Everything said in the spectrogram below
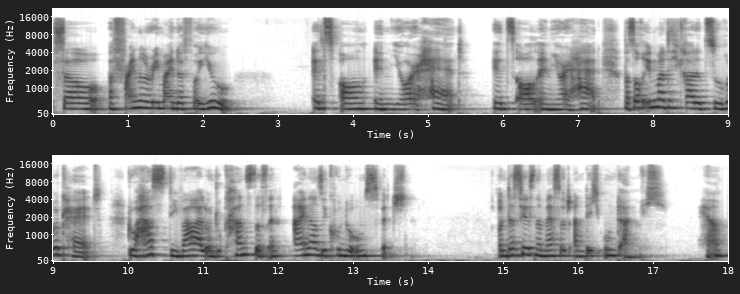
So, a final reminder for you. It's all in your head. It's all in your head. Was auch immer dich gerade zurückhält, du hast die Wahl und du kannst es in einer Sekunde umswitchen. Und das hier ist eine Message an dich und an mich. Ja?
